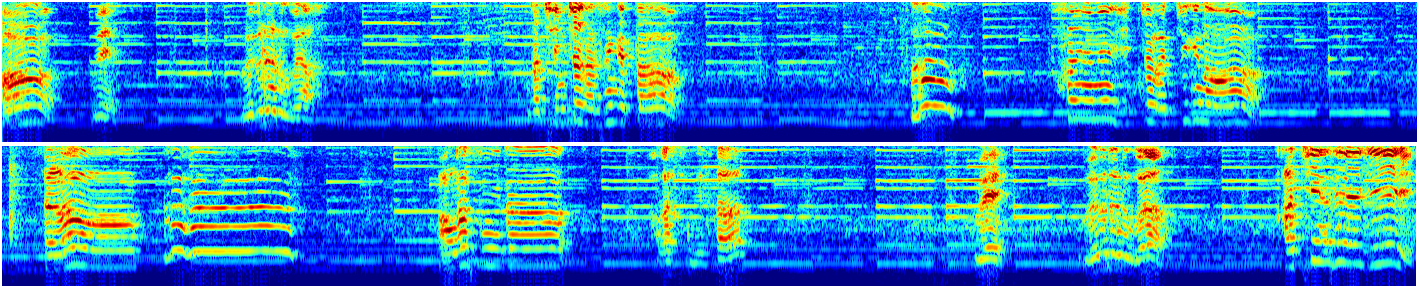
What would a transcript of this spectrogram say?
어, 왜? 왜 그러는 거야? 나 진짜 잘생겼다. 후. 화면에 진짜 멋지게 나와. 헬로. 반갑습니다. 반갑습니다. 왜? 왜 그러는 거야? 같이 인사해야지.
